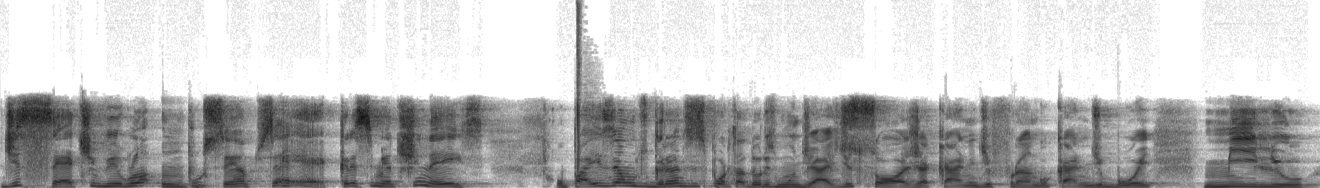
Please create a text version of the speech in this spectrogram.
de 7,1%. Isso é, é crescimento chinês. O país é um dos grandes exportadores mundiais de soja, carne de frango, carne de boi, milho,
